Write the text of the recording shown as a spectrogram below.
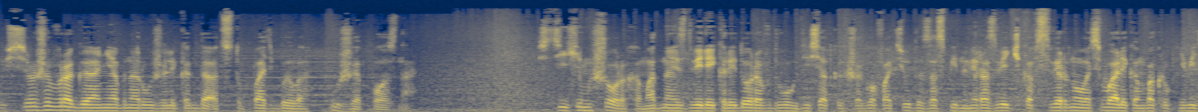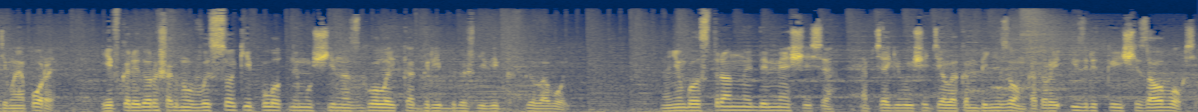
И все же врага они обнаружили, когда отступать было уже поздно. С тихим шорохом одна из дверей коридора в двух десятках шагов отсюда за спинами разведчиков свернулась валиком вокруг невидимой опоры, и в коридор шагнул высокий плотный мужчина с голой, как гриб-дождевик, головой. На нем был странный дымящийся, обтягивающий тело комбинезон, который изредка исчезал вовсе,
